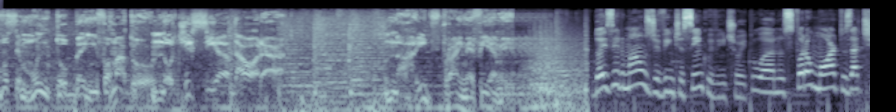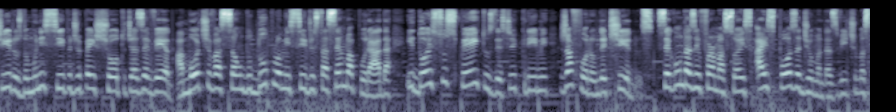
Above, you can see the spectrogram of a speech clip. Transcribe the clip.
Você muito bem informado. Notícia da hora. Na Hits Prime FM. Dois irmãos de 25 e 28 anos foram mortos a tiros no município de Peixoto de Azevedo. A motivação do duplo homicídio está sendo apurada e dois suspeitos deste crime já foram detidos. Segundo as informações, a esposa de uma das vítimas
